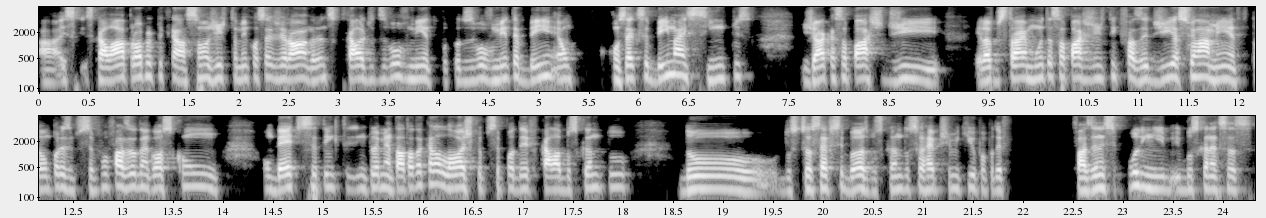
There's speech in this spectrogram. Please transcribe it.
a escalar a própria aplicação, a gente também consegue gerar uma grande escala de desenvolvimento, porque o desenvolvimento é bem, é um, consegue ser bem mais simples, já que essa parte de ele abstrai muito essa parte que a gente tem que fazer de acionamento. Então, por exemplo, se você for fazer um negócio com um batch, você tem que implementar toda aquela lógica para você poder ficar lá buscando do, do, do seu CFC Bus, buscando do seu RabbitMQ para poder fazendo esse pooling e buscando essas,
